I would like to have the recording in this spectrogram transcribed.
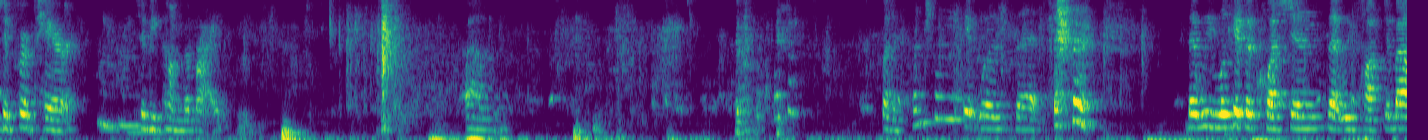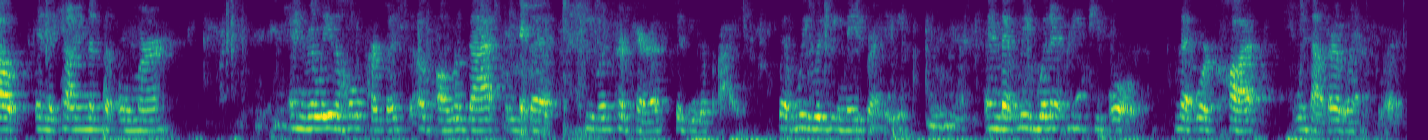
to prepare to become the bride. Um, but essentially, it was that that we look at the questions that we talked about in the counting of the Omer, and really the whole purpose of all of that is that He would prepare us to be the bride, that we would be made ready, and that we wouldn't be people that were caught without our lamps lit.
